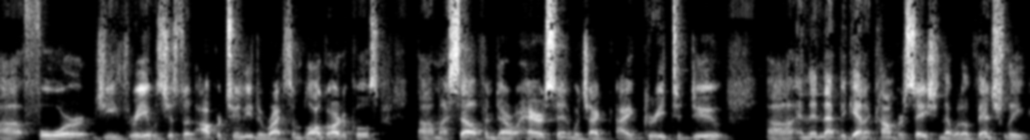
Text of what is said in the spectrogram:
uh, for G3. It was just an opportunity to write some blog articles, uh, myself and Darrell Harrison, which I, I, agreed to do. Uh, and then that began a conversation that would eventually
